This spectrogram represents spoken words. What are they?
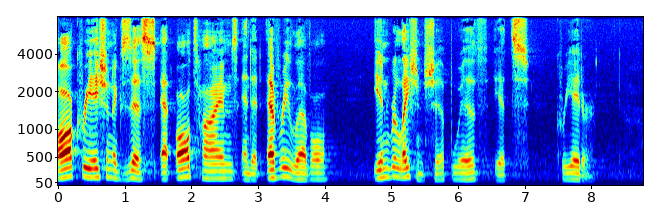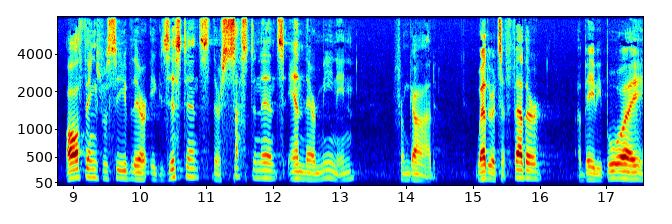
All creation exists at all times and at every level in relationship with its Creator. All things receive their existence, their sustenance, and their meaning from God. Whether it's a feather, a baby boy,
